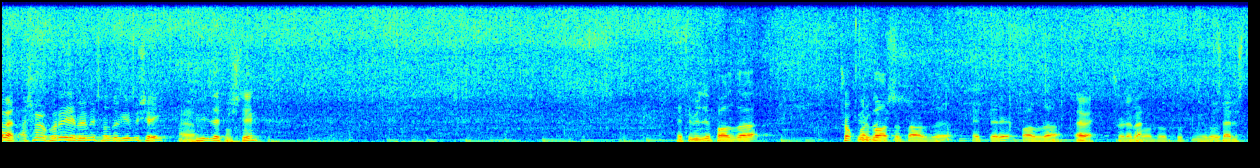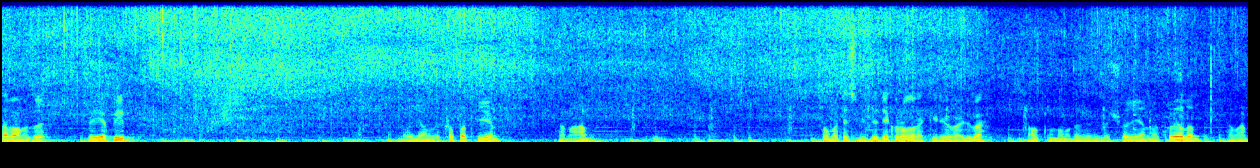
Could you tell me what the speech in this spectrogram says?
Evet aşağı yukarı yemeğimiz hazır gibi bir şey. Etimiz de pişti. Etimizi fazla Çok fazla tarzı etleri fazla Evet şöyle ben tavada tutmuyoruz. servis tabağımızı şey yapayım. Ocağımızı kapatayım. Tamam. Domatesimiz de dekor olarak geliyor galiba. Salkım domatesimizi şöyle yanına koyalım. Tamam.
